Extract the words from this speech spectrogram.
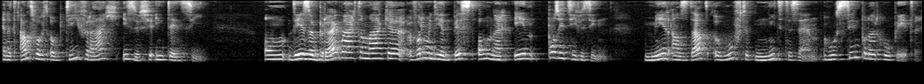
En het antwoord op die vraag is dus je intentie. Om deze bruikbaar te maken, vorm je die het best om naar één positieve zin. Meer als dat hoeft het niet te zijn. Hoe simpeler, hoe beter.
